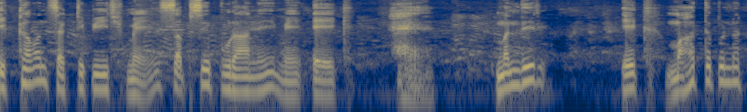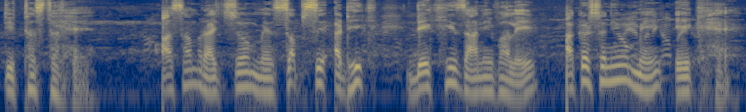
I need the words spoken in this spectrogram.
इक्यावन शक्तिपीठ में सबसे पुराने में एक है। मंदिर एक महत्वपूर्ण तीर्थस्थल है। असम राज्यों में सबसे अधिक देखे जाने वाले आकर्षणियों में एक है।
